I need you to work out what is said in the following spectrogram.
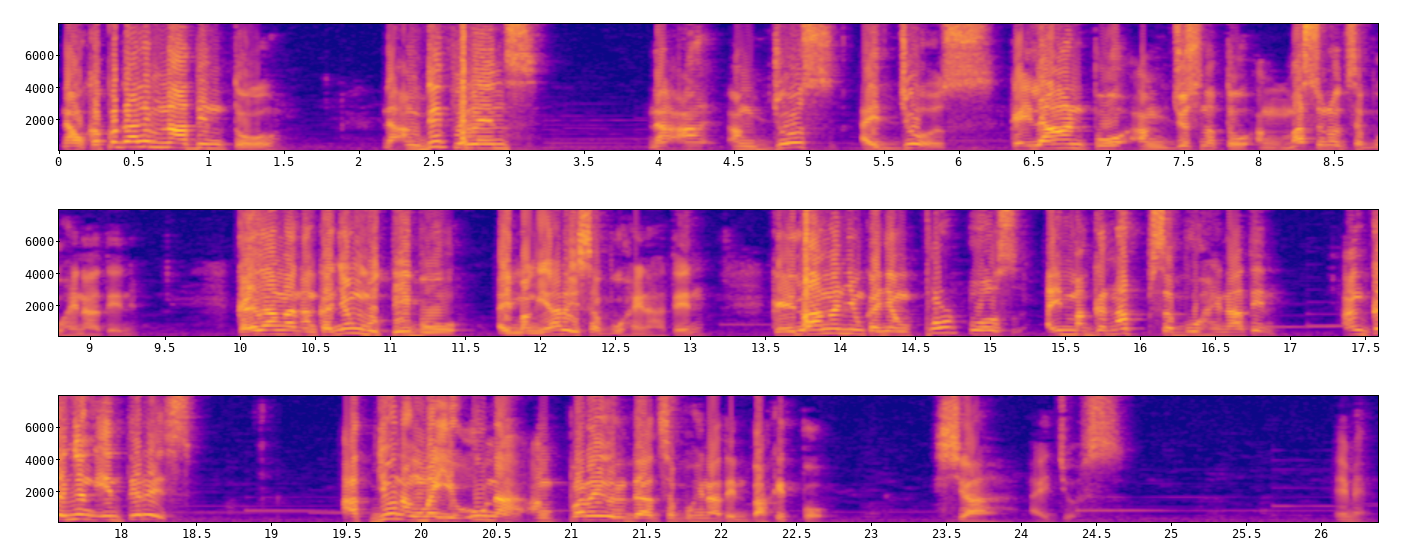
Now, kapag alam natin to, na ang difference na ang, ang Diyos ay Diyos, kailangan po ang Diyos na to ang masunod sa buhay natin. Kailangan ang kanyang motibo ay mangyari sa buhay natin. Kailangan yung kanyang purpose ay maganap sa buhay natin. Ang kanyang interest. At yun ang maiuna, ang prioridad sa buhay natin. Bakit po? Siya ay Diyos. Amen.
